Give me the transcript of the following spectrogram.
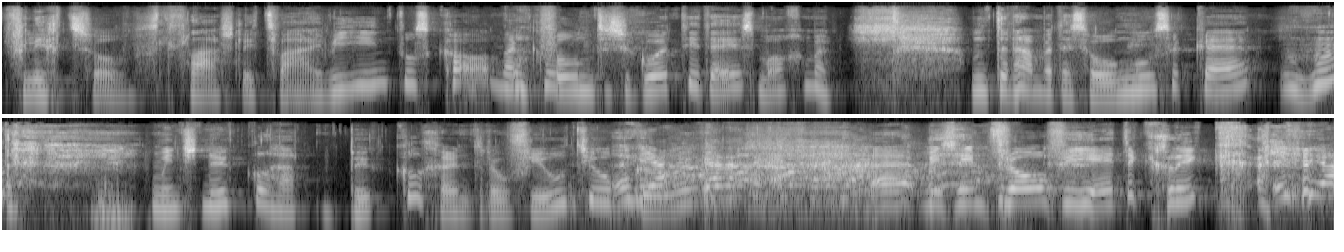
vielleicht so ein Fläschchen zwei Wein draus gehabt und haben gefunden, das ist eine gute Idee, das machen wir. Und dann haben wir den Song rausgegeben. Mhm. mein Schnückel hat einen Bückel, könnt ihr auf YouTube schauen. Ja. Äh, wir sind froh für jeden Klick. Ja.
